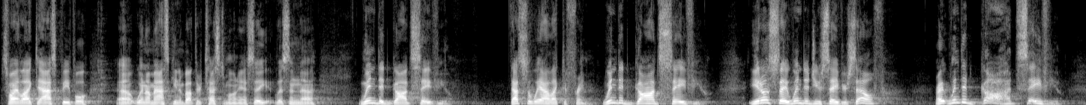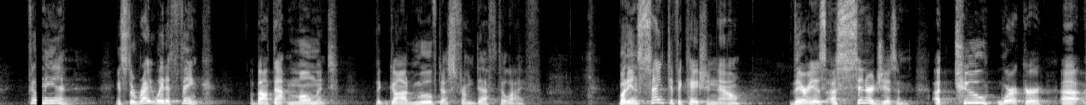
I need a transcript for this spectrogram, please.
So I like to ask people uh, when I'm asking about their testimony, I say, listen, uh, when did God save you? That's the way I like to frame it. When did God save you? You don't say, when did you save yourself? Right? When did God save you? Fill me in. It's the right way to think about that moment that God moved us from death to life. But in sanctification now, there is a synergism, a two worker uh,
